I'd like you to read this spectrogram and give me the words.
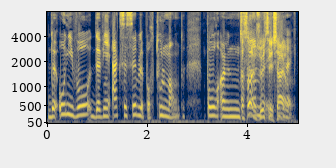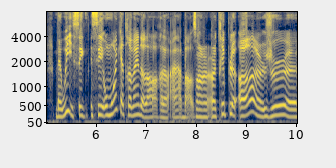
de haut niveau devient accessible pour tout le monde. Pour un, ça, un jeu, c'est cher. Ben oui, c'est, c'est au moins 80 dollars euh, à la base. Un, triple A, un jeu euh,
